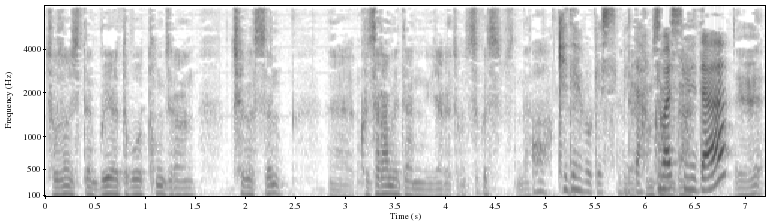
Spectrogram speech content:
조선시대 무예 도보 통지라는 책을 쓴 그 사람에 대한 이야기를 좀 쓰고 싶습니다. 어, 기대해 보겠습니다. 네, 고맙습니다. 예.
